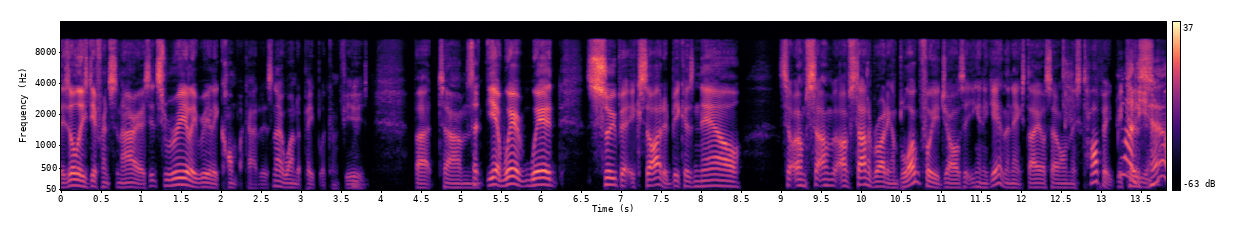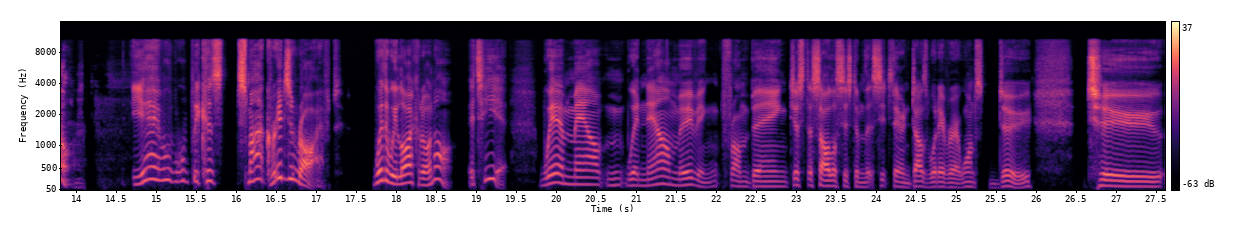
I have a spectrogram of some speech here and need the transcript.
there's all these different scenarios. It's really, really complicated. It's no wonder people are confused. Mm. But um, so, yeah, we're we're super excited because now. So I'm, so I'm I've started writing a blog for you, Giles, that you're going to get in the next day or so on this topic. Because Bloody hell! Yeah, well, because smart grids arrived, whether we like it or not. It's here. We're now we're now moving from being just a solar system that sits there and does whatever it wants to do to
